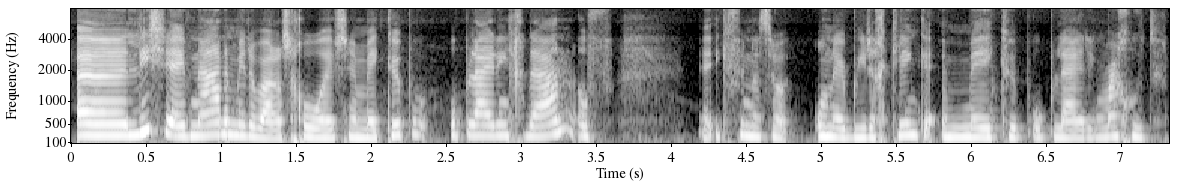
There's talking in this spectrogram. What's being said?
Eh Liesje heeft na de middelbare school heeft ze een make-up opleiding gedaan. Of ik vind dat zo oneerbiedig klinken, een make-up opleiding. Maar goed,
